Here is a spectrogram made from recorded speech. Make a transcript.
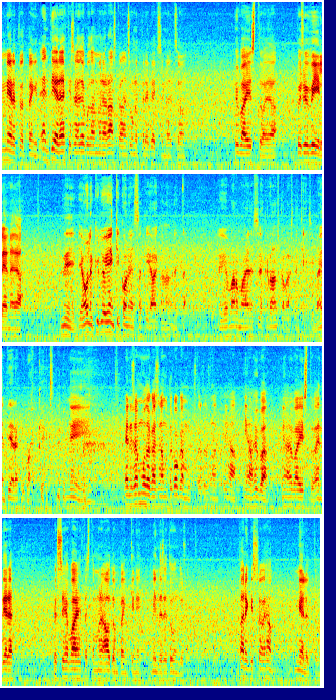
mielettömät penkit. En tiedä, ehkä se on joku tämmöinen ranskalainen suunnittelija keksinyt, että se on hyvä istua ja pysyy viileänä ja Niin, ja oli kyllä jo Jenkkikoneessakin aikanaan, että ei ole varmaan edes ehkä ranskalaisten keksimä. En tiedä kuka on keksinyt. Niin. En osaa muutakaan sanoa, mutta kokemuksesta se sanoo, että ihan, ihan, hyvä, ihan hyvä istua. En tiedä, jos siihen vaihdettaisiin tämmöinen autonpenkki, niin miltä se tuntuisi. Mutta ainakin se on ihan miellyttävä.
